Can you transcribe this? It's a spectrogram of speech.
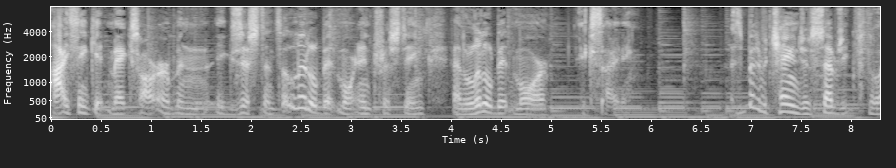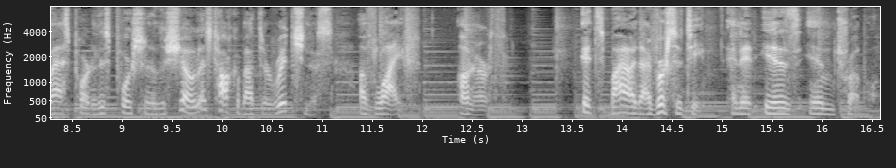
I think it makes our urban existence a little bit more interesting and a little bit more exciting. As a bit of a change of subject for the last part of this portion of the show, let's talk about the richness of life on Earth. It's biodiversity, and it is in trouble.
